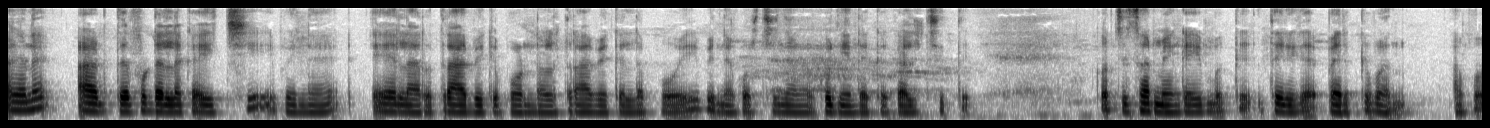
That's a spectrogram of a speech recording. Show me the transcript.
അങ്ങനെ അടുത്ത ഫുഡെല്ലാം കഴിച്ച് പിന്നെ എല്ലാവരും ത്രാബിക്ക് ആൾ ത്രാബിക്കെല്ലാം പോയി. പിന്നെ കുറച്ച് ഞങ്ങൾ കുഞ്ഞിന്റെയൊക്കെ കളിച്ചിട്ട് കുറച്ച് സമയം കഴിയുമ്പോൾ തിരികെ പെരക്ക് വന്നു. അപ്പോൾ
